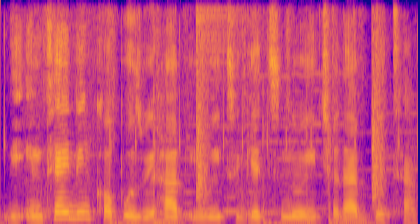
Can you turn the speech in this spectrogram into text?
The intending couples will have a way to get to know each other better.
